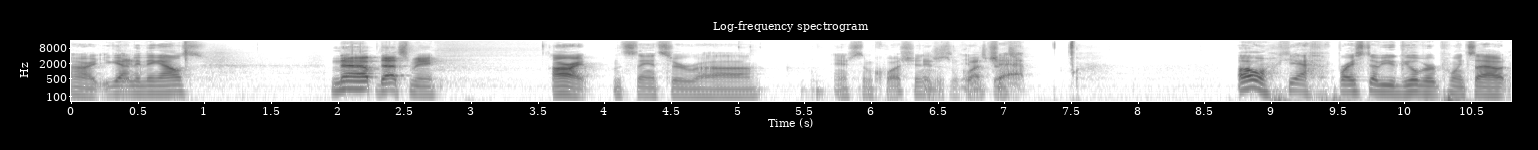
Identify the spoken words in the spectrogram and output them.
All right, you got anything else? Nope, that's me. All right, let's answer uh, answer some questions. Answer some questions. chat. Oh yeah, Bryce W. Gilbert points out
